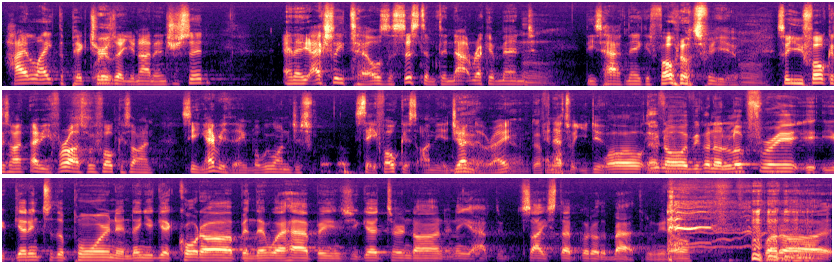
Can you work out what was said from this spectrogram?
highlight the pictures that you're not interested, and it actually tells the system to not recommend Mm. these half-naked photos for you. So you focus on. I mean, for us, we focus on seeing everything, but we want to just stay focused on the agenda, Yeah, right? yeah, and that's what you do. Well, you know, if you're gonna look for it, you, you get into the porn, and then you get caught up, and then what happens? You get turned on, and then you have to sidestep, go to the bathroom. You know, but uh,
